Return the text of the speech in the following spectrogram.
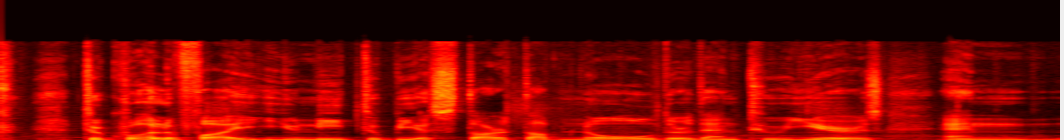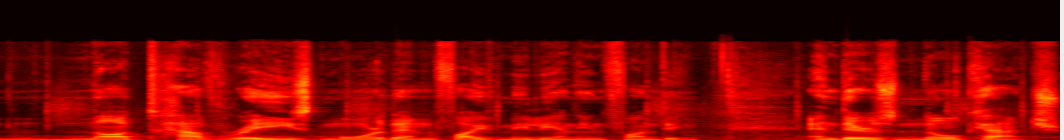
to qualify, you need to be a startup no older than two years and not have raised more than 5 million in funding. And there's no catch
